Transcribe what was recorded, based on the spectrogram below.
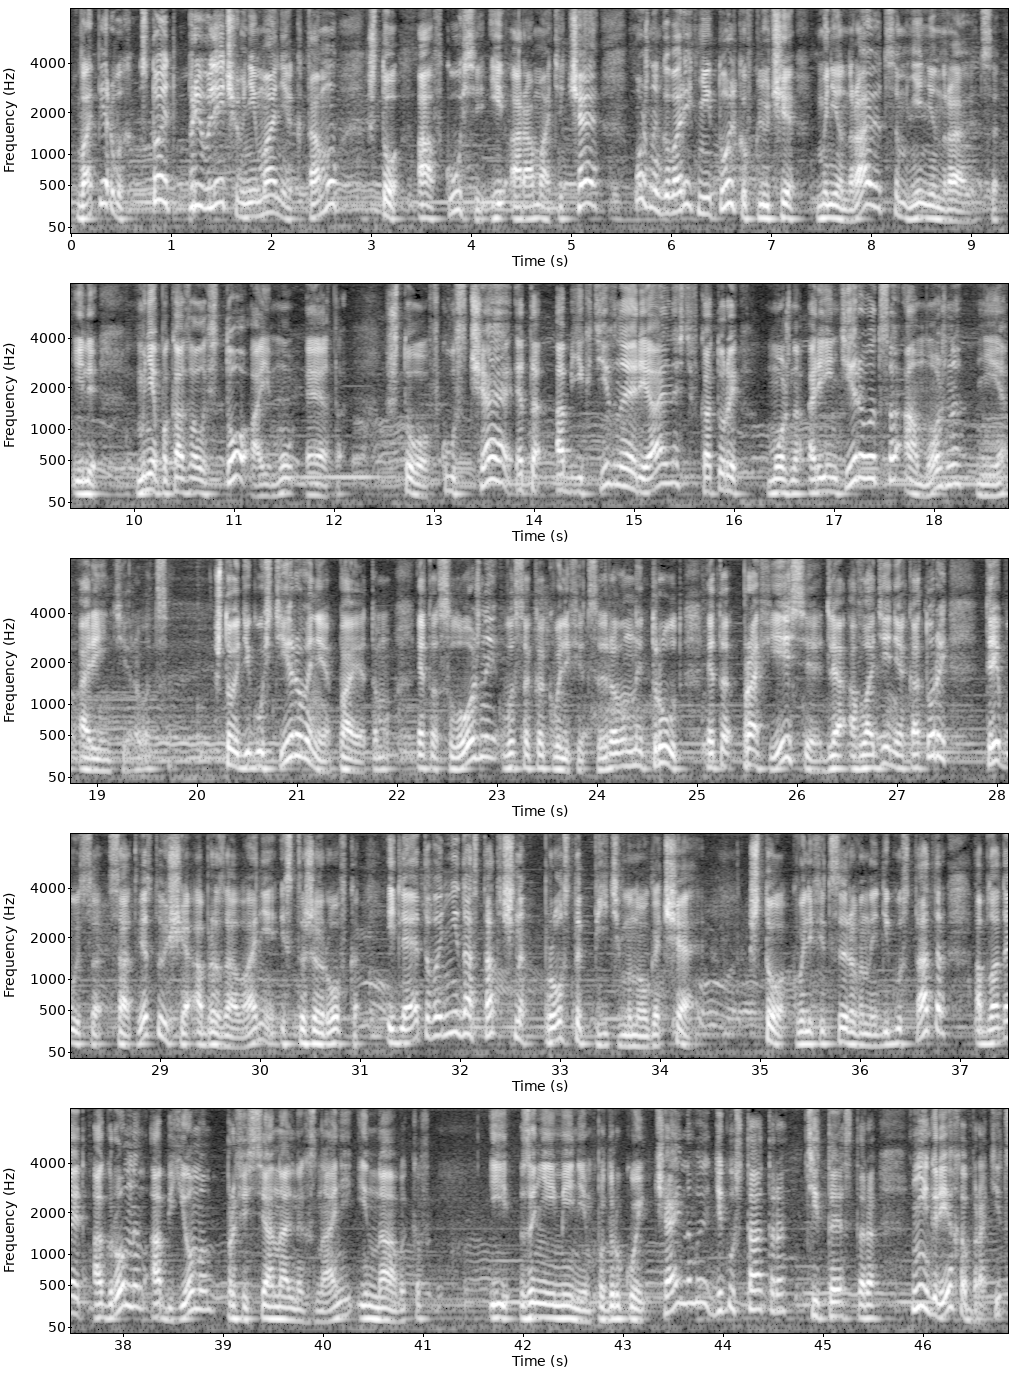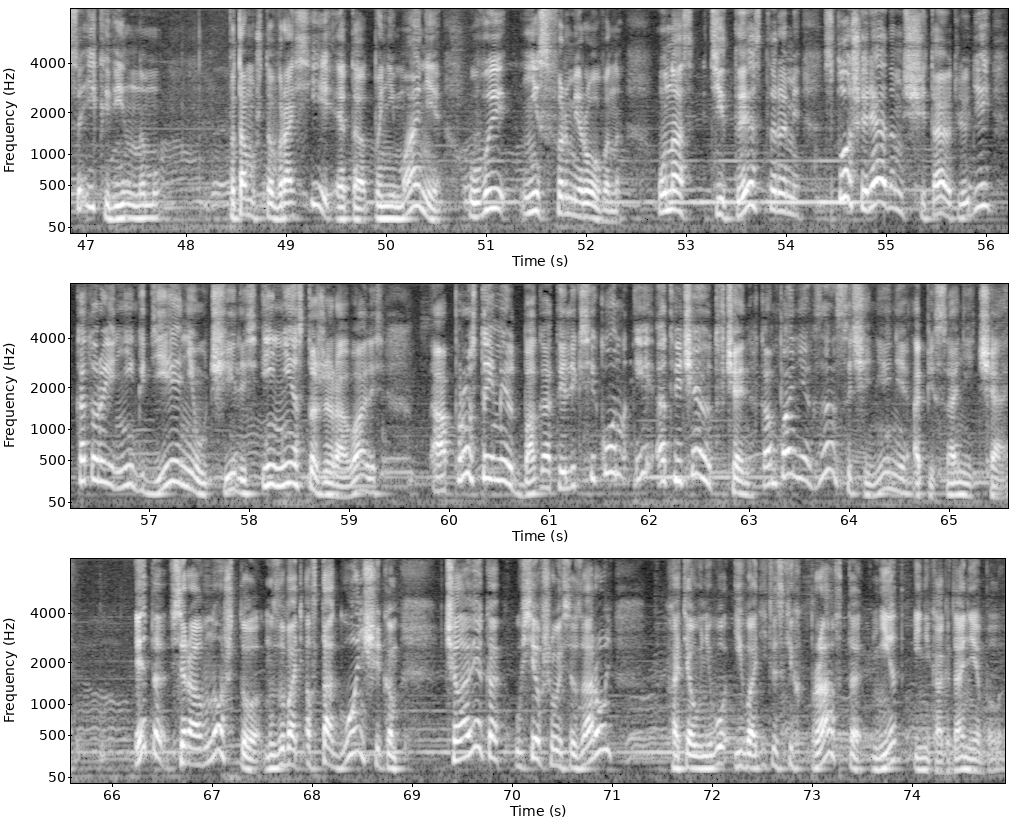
Во-первых, стоит привлечь внимание к тому, что о вкусе и аромате чая можно говорить не только в ключе «мне нравится», «мне не нравится» или «мне показалось то, а ему это», что вкус чая – это объективная реальность, в которой можно ориентироваться, а можно не ориентироваться. Что дегустирование поэтому – это сложный высококвалифицированный труд, это профессия, для овладения которой требуется соответствующее образование и стажировка, и для этого недостаточно просто пить много чая что квалифицированный дегустатор обладает огромным объемом профессиональных знаний и навыков. И за неимением под рукой чайного дегустатора, ти-тестера, не грех обратиться и к винному – Потому что в России это понимание, увы, не сформировано. У нас ти-тестерами сплошь и рядом считают людей, которые нигде не учились и не стажировались, а просто имеют богатый лексикон и отвечают в чайных компаниях за сочинение описаний чая. Это все равно, что называть автогонщиком человека, усевшегося за руль, хотя у него и водительских прав-то нет и никогда не было.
